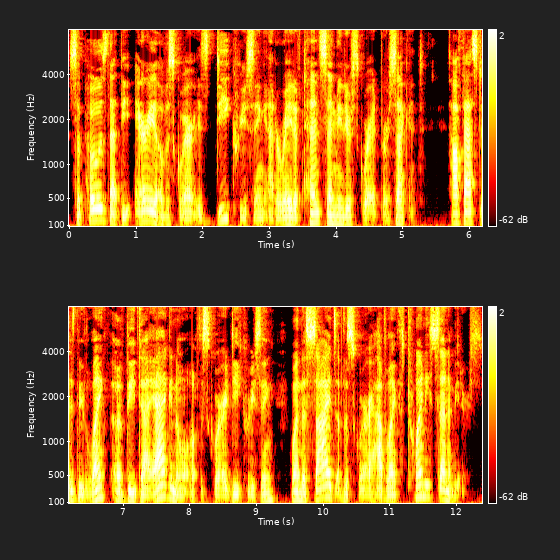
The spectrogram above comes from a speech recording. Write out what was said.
Suppose that the area of a square is decreasing at a rate of 10 centimeters squared per second. How fast is the length of the diagonal of the square decreasing when the sides of the square have length 20 centimeters?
